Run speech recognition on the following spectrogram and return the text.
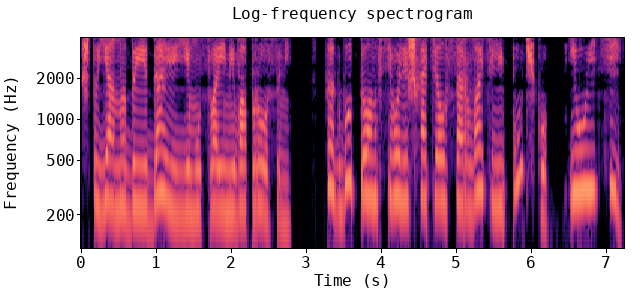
что я надоедаю ему своими вопросами, как будто он всего лишь хотел сорвать липучку и уйти,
